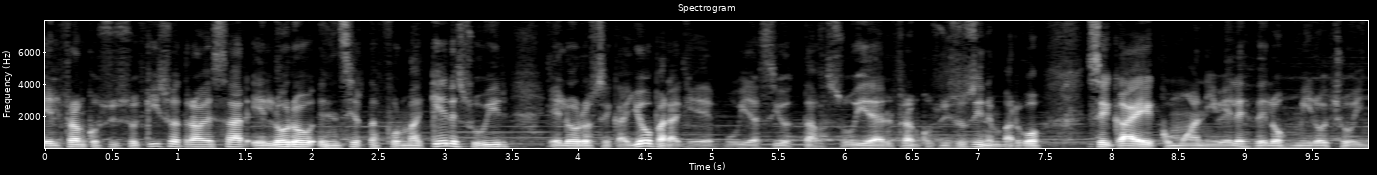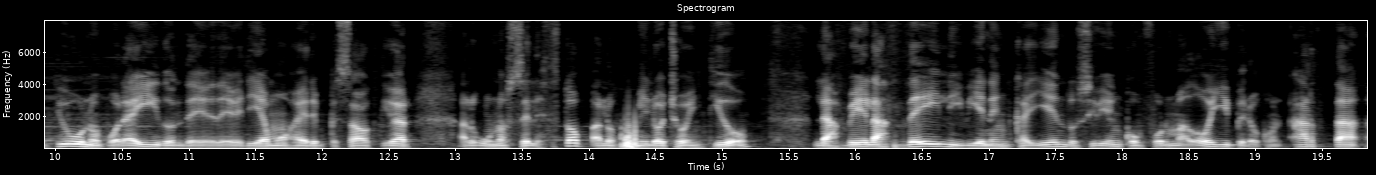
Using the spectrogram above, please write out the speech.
El franco suizo quiso atravesar, el oro en cierta forma quiere subir, el oro se cayó para que hubiera sido esta subida del franco suizo, sin embargo se cae como a niveles de los 1821, por ahí donde deberíamos haber empezado a activar algunos sell stop a los 1822. Las velas daily vienen cayendo, si bien con forma doji, pero con harta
